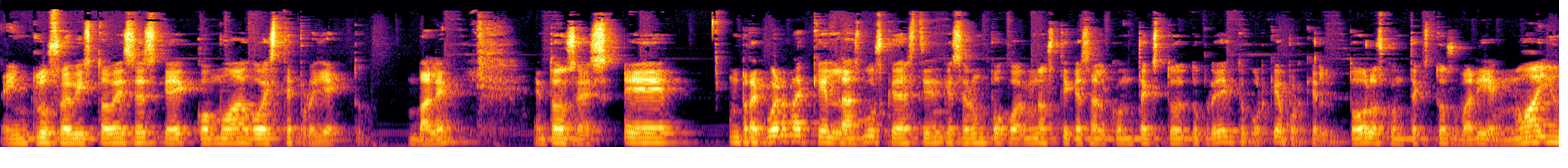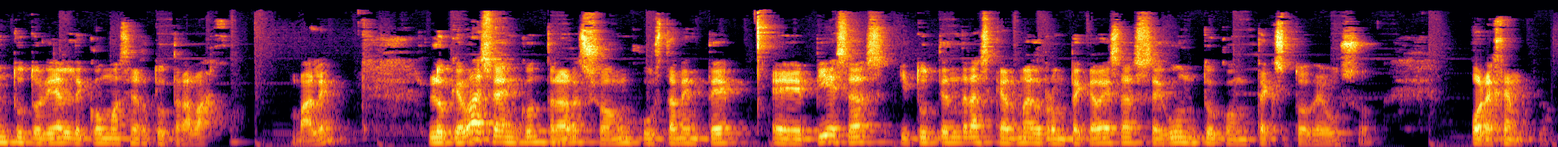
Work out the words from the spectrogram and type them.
E incluso he visto veces que cómo hago este proyecto, ¿vale? Entonces, eh, recuerda que las búsquedas tienen que ser un poco agnósticas al contexto de tu proyecto. ¿Por qué? Porque todos los contextos varían. No hay un tutorial de cómo hacer tu trabajo, ¿vale? Lo que vas a encontrar son justamente eh, piezas y tú tendrás que armar el rompecabezas según tu contexto de uso. Por ejemplo,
